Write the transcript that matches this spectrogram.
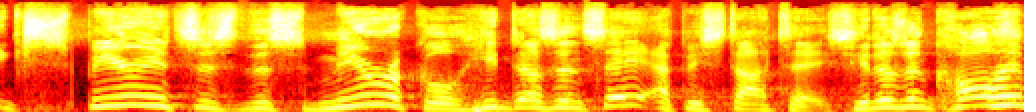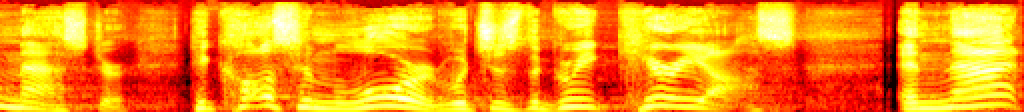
experiences this miracle he doesn't say epistates. He doesn't call him master. He calls him lord which is the greek kyrios. And that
